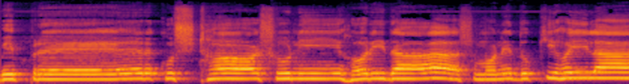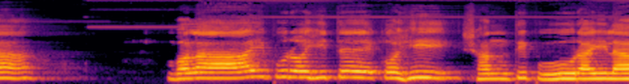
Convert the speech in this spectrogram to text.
বিপ্রের কুষ্ঠ শুনি হরিদাস মনে দুঃখী হইলা বলাই পুরোহিতে কহি শান্তিপুর আইলা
